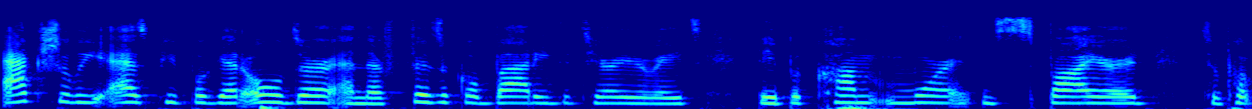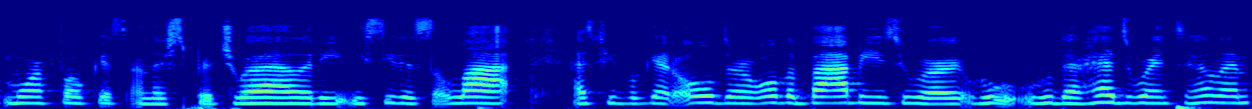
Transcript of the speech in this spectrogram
Actually, as people get older and their physical body deteriorates, they become more inspired to put more focus on their spirituality. We see this a lot as people get older. All the bobbies who are who, who their heads were in Tehillim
